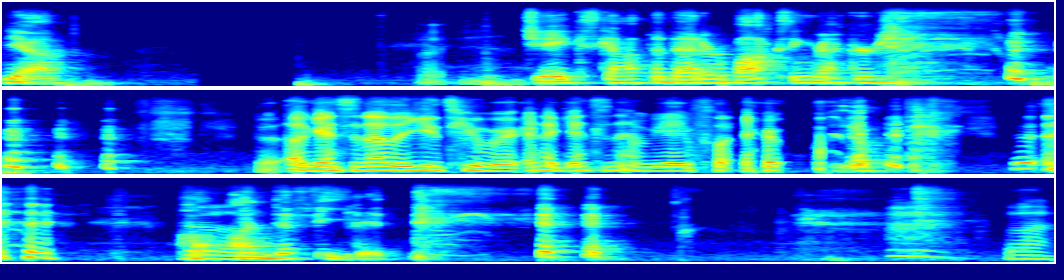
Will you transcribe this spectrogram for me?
Yeah. But, yeah. Jake's got the better boxing record. Against another YouTuber and against an NBA player. yep. Uh. Undefeated. Ah.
